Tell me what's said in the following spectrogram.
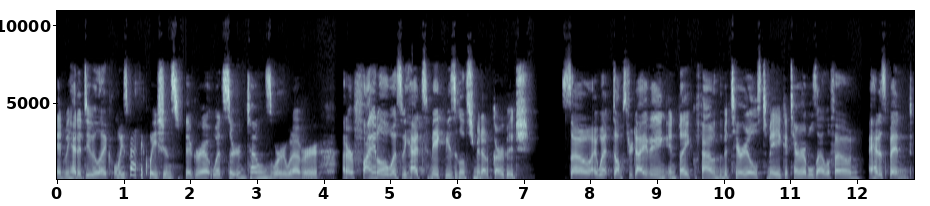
and we had to do like all these math equations to figure out what certain tones were, or whatever. And our final was we had to make musical instrument out of garbage. So I went dumpster diving and like found the materials to make a terrible xylophone. I had to spend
